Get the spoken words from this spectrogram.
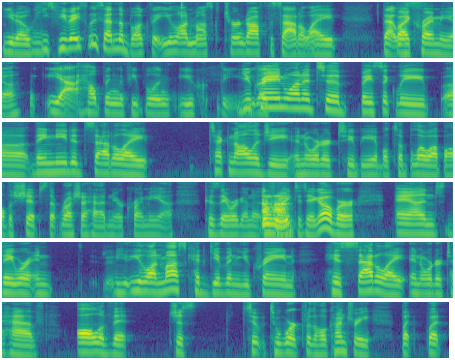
You know, he's, he basically said in the book that Elon Musk turned off the satellite that by was, Crimea. yeah, helping the people in Uk- the, like- Ukraine wanted to basically, uh, they needed satellite technology in order to be able to blow up all the ships that Russia had near Crimea because they were going to Uh-huh. try to take over. And they were in, Elon Musk had given Ukraine his satellite in order to have all of it just to, to work for the whole country. But what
